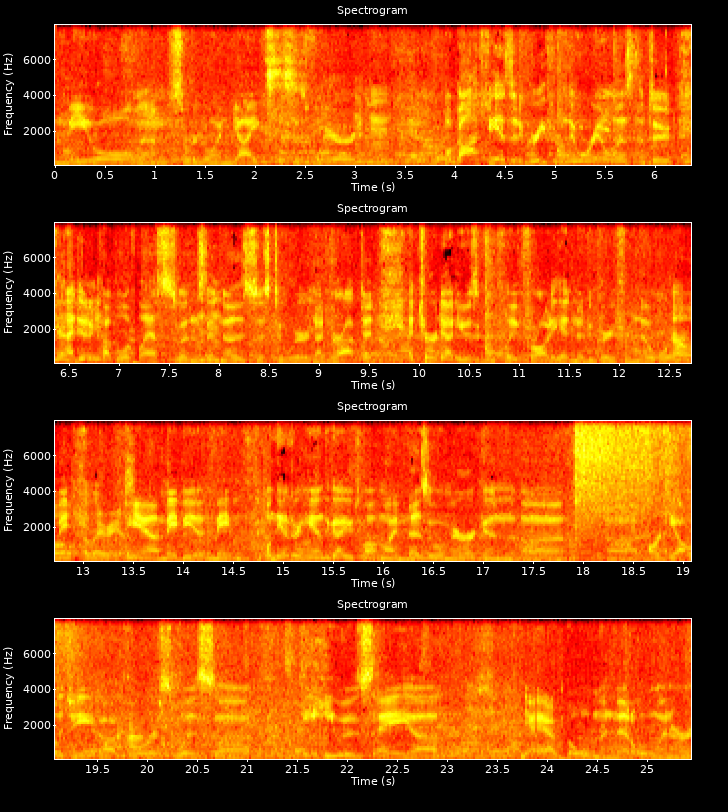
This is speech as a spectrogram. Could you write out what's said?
meal, and I'm sort of going, yikes, this is weird. Well, gosh, he has a degree from the Oriental Institute. I did a couple of classes with him and said, no, this is just too weird, and I dropped it. It turned out he was a complete fraud. He had no degree from nowhere. Oh, hilarious. Yeah, maybe. A, maybe. On the other hand, the guy who taught my Mesoamerican uh, archaeology uh, course was uh, he was a. Uh, a Goldman Medal winner,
